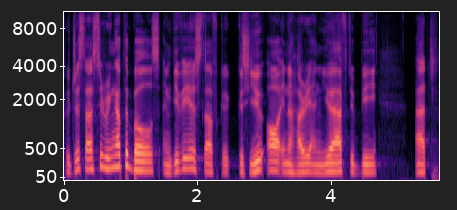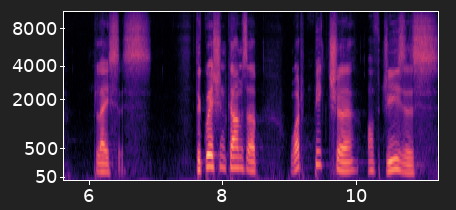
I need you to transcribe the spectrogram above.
who just has to ring out the bills and give you your stuff because you are in a hurry and you have to be at places? The question comes up what picture of Jesus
